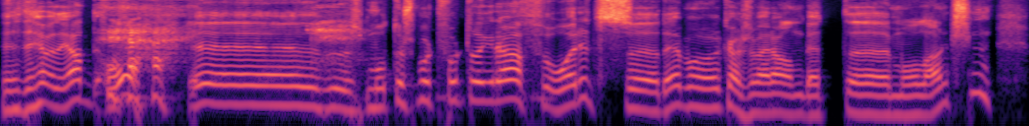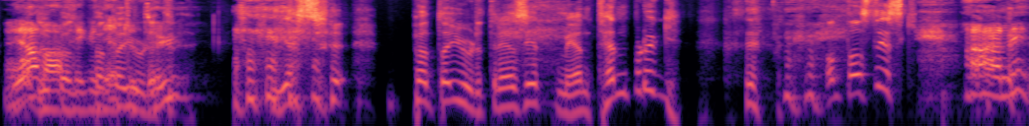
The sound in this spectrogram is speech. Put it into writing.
Det, ja, og eh, motorsportfotograf, årets, eh, det må kanskje være Ann-Beth uh, Moe Arntzen. Hun Ja, vi pønta ut jule-. Yes. Pynta juletreet sitt med en tennplugg! Fantastisk! Herlig.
